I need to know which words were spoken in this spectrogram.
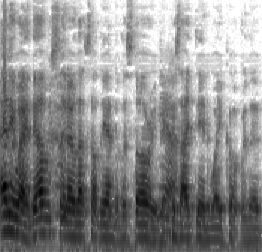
Anyway, they obviously know that's not the end of the story Yeah. because I did wake up with a.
